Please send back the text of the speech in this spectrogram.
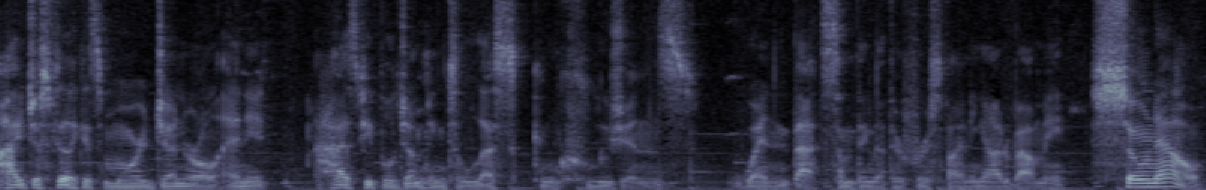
I just feel like it's more general and it has people jumping to less conclusions when that's something that they're first finding out about me. So now,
